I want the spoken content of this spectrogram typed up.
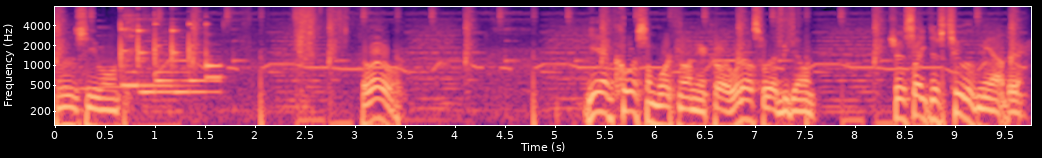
What does he want? Hello? Yeah, of course I'm working on your car. What else would I be doing? Sure, it's like there's two of me out there.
